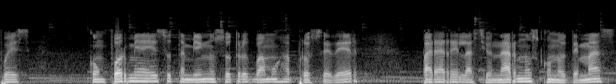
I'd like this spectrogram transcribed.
pues conforme a eso también nosotros vamos a proceder para relacionarnos con los demás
